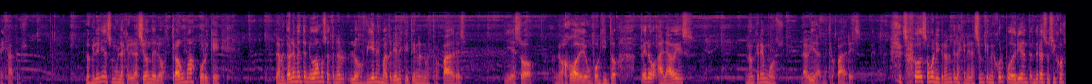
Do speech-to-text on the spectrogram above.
estatus. Los millennials somos la generación de los traumas porque lamentablemente no vamos a tener los bienes materiales que tienen nuestros padres, y eso nos jode un poquito, pero a la vez no queremos la vida de nuestros padres. Somos, literalmente la generación que mejor podría entender a sus hijos,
